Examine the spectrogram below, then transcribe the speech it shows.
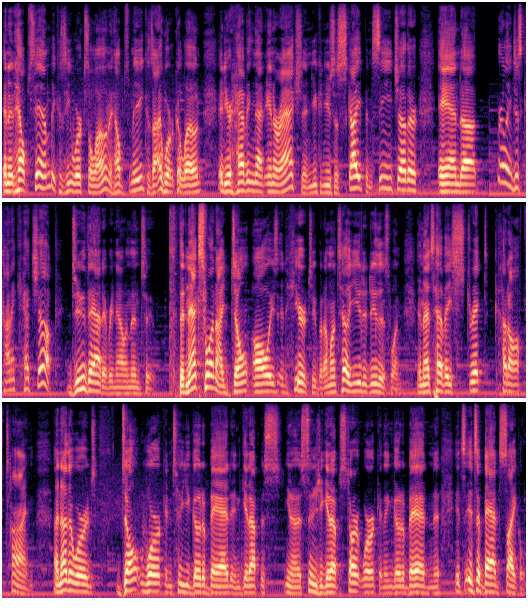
and it helps him because he works alone it helps me because I work alone and you're having that interaction. You can use a Skype and see each other and uh, really just kind of catch up. Do that every now and then too. The next one I don't always adhere to but I'm to tell you to do this one and that's have a strict cutoff time. In other words don't work until you go to bed and get up as you know as soon as you get up start work and then go to bed. And it's it's a bad cycle.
